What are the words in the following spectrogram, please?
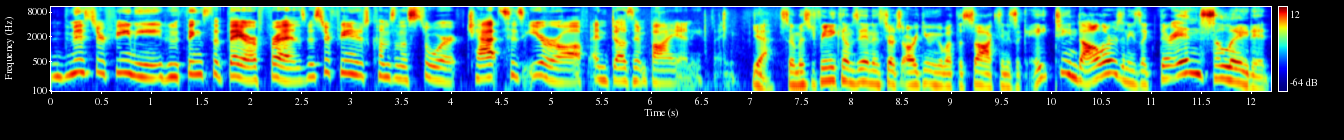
Mr. Feeney, who thinks that they are friends, Mr. Feeney just comes in the store, chats his ear off, and doesn't buy anything. Yeah, so Mr. Feeney comes in and starts arguing about the socks, and he's like, $18? And he's like, They're insulated.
